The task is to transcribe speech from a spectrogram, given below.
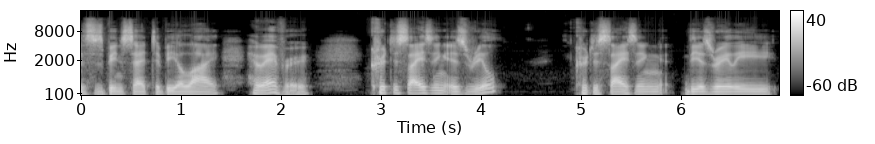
this has been said to be a lie. However, criticizing Israel, criticizing the Israeli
